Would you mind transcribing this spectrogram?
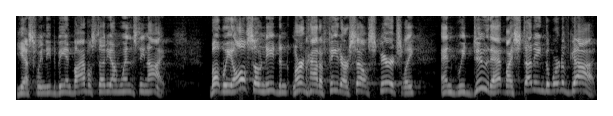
Yes, we need to be in Bible study on Wednesday night. But we also need to learn how to feed ourselves spiritually, and we do that by studying the Word of God.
